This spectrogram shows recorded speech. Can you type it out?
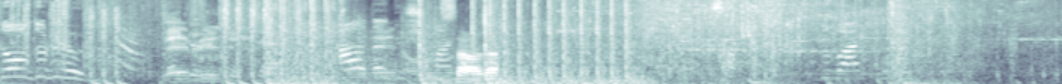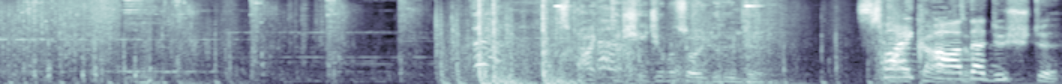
Dolduruyorum. Ne Ve bir görecekler? Ağda düşman. Sağda. Spike taşıyıcımız öldürüldü. Spike aldım. A'da düştü.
